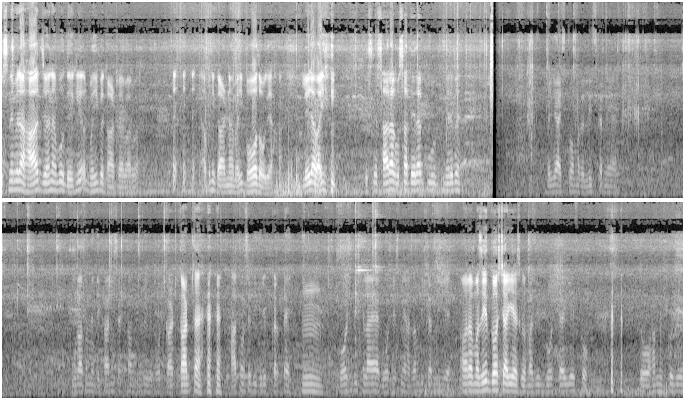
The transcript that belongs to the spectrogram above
इसने मेरा हाथ जो है ना वो देख लिया और वहीं पे काट रहा है बार बार। अब नहीं काटना भाई बहुत हो गया। ले जा भाई। इसने सारा गुस्सा तेरा मेरे पे। भैया इसको हम रिलीज़ करने आए। पूरा तो मैं दिखा नहीं सकता हूँ क्योंकि ये बहुत काट काटता है। हाथों से भी ग्रिप करते हैं। हम्म। गोश्त भी खिलाया गोश्त इसने हजम भी कर ली है। और अब मज़ीद गोश्त चाहिए इसको। मज़ीद गोश्त चाहिए इसको। तो हम इसको जो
